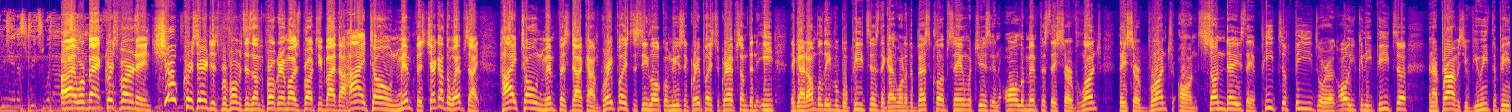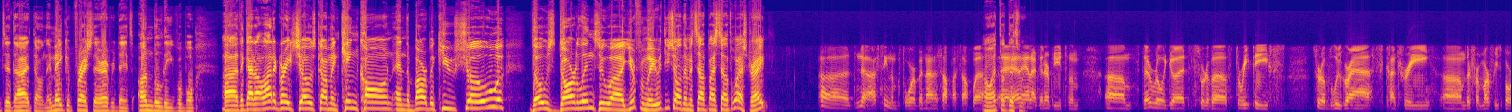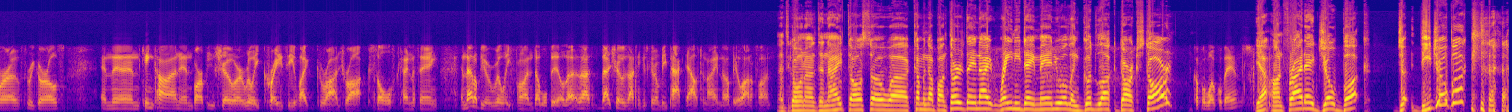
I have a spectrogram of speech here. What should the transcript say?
All right, we're back. Chris Vernon Show. Chris Herrington's performances on the program always brought to you by the Hi-Tone Memphis. Check out the website, hitonememphis.com. Great place to see local music. Great place to grab something to eat. They got unbelievable pizzas. They got one of the best club sandwiches in all of Memphis. They serve lunch. They serve brunch on Sundays. They have pizza feeds or all-you-can-eat pizza. And I promise you, if you eat the pizza at the Hi-Tone, they make it fresh there every day. It's unbelievable. Uh, they got a lot of great shows coming. King Khan and the Barbecue Show those Darlins who uh, you're familiar with. You saw them at South by Southwest, right? Uh, no, I've seen them before, but not at South by Southwest. Oh, I thought that's and, and I've interviewed them. Um, they're really good, sort of a three-piece, sort of bluegrass, country. Um, they're from Murfreesboro, three girls. And then King Khan and Barbecue Show are really crazy, like garage rock, soul kind of thing and that'll be a really fun double bill. That that, that shows I think is going to be packed out tonight, and that'll be a lot of fun. That's going on tonight. Also uh, coming up on Thursday night, Rainy Day Manual and Good Luck Dark Star. A couple local bands. Yeah, on Friday, Joe Buck. Jo the Joe Buck?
